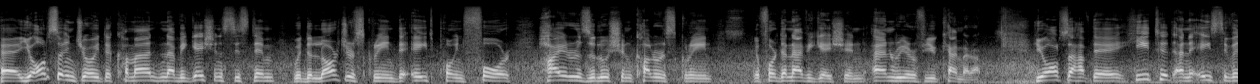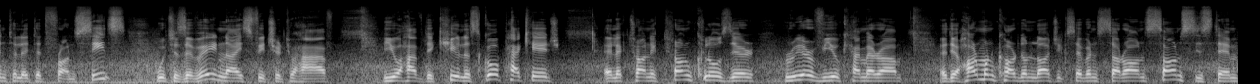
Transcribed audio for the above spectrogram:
Uh, you also enjoy the COMAND navigation system with the larger screen, the 8.4 high resolution color screen for the navigation and rear view camera. You also have the heated and AC ventilated front seats, which is a very nice feature to have. You have the keyless go package, electronic trunk closer, rear view camera, uh, the Harman Kardon Logic 7 surround sound system,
